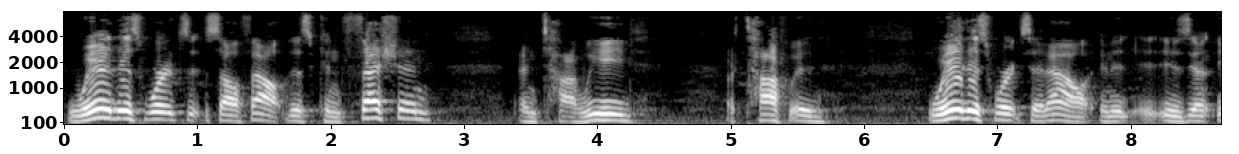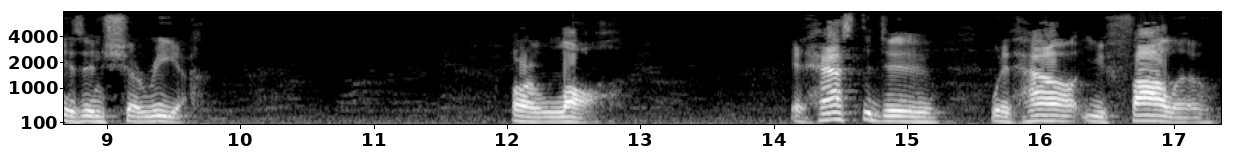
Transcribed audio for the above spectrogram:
where this works itself out, this confession and tawhid, or tawhid, where this works it out, and it is, is in Sharia, or law. It has to do with how you follow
